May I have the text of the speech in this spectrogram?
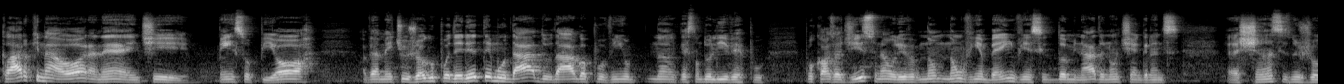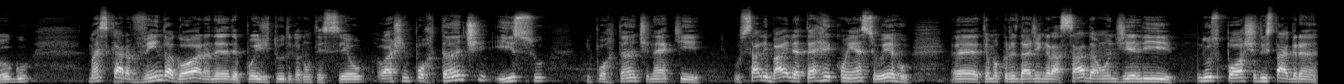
Claro que na hora, né, a gente pensa o pior. Obviamente o jogo poderia ter mudado da água pro vinho na questão do Liverpool por causa disso, né? O Liverpool não, não vinha bem, vinha sendo dominado, não tinha grandes é, chances no jogo. Mas, cara, vendo agora, né, depois de tudo que aconteceu, eu acho importante isso, importante, né, que o Saliba ele até reconhece o erro. É, tem uma curiosidade engraçada onde ele, nos posts do Instagram,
